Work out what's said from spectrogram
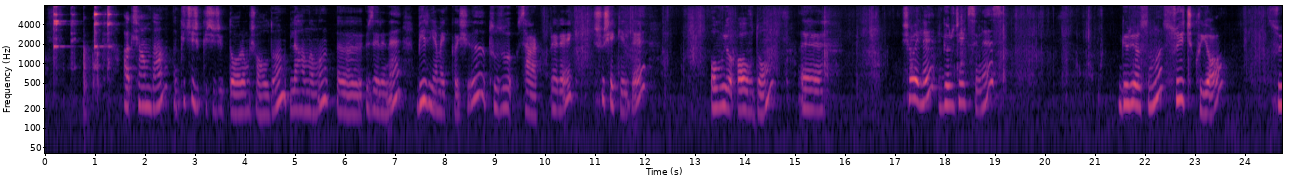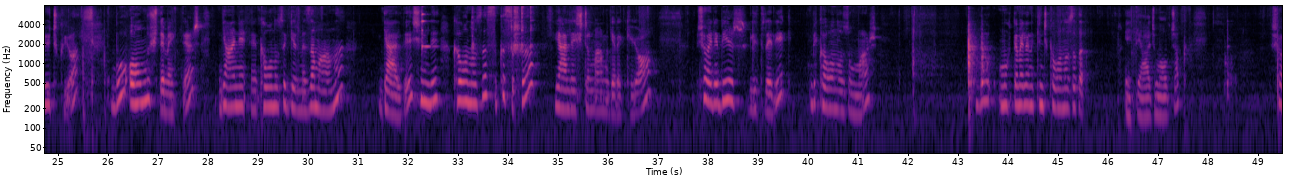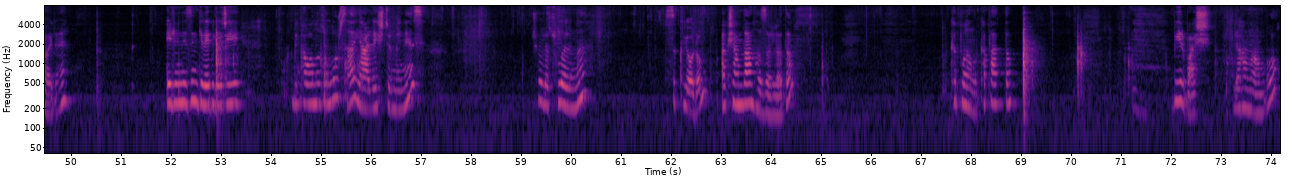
Akşamdan küçücük küçücük doğramış olduğum lahanamın e, üzerine bir yemek kaşığı tuzu serperek şu şekilde ovuyor, ovdum. E, şöyle göreceksiniz. Görüyorsunuz suyu çıkıyor. Suyu çıkıyor. Bu olmuş demektir. Yani e, kavanoza girme zamanı geldi. Şimdi kavanoza sıkı sıkı yerleştirmem gerekiyor. Şöyle bir litrelik bir kavanozum var. Bu muhtemelen ikinci kavanoza da ihtiyacım olacak. Şöyle elinizin girebileceği bir kavanoz olursa yerleştirmeniz şöyle sularını sıkıyorum. Akşamdan hazırladım. Kapağını kapattım. Bir baş lahanam bu.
